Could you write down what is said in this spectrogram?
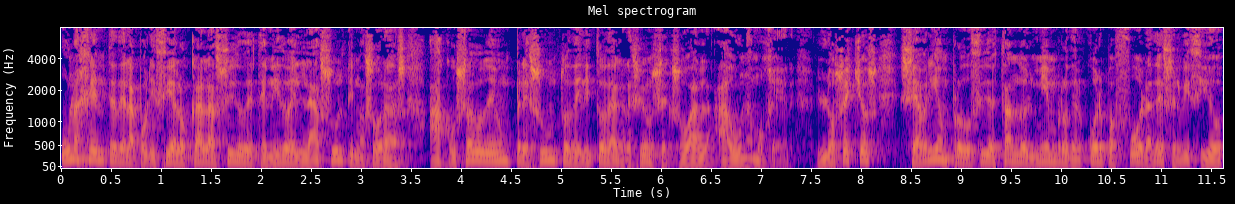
Un agente de la policía local ha sido detenido en las últimas horas acusado de un presunto delito de agresión sexual a una mujer. Los hechos se habrían producido estando el miembro del cuerpo fuera de servicio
